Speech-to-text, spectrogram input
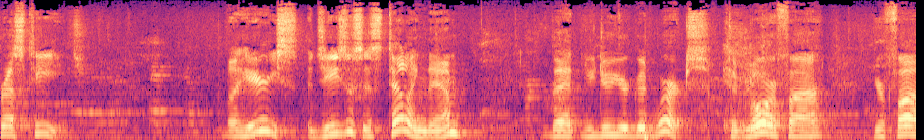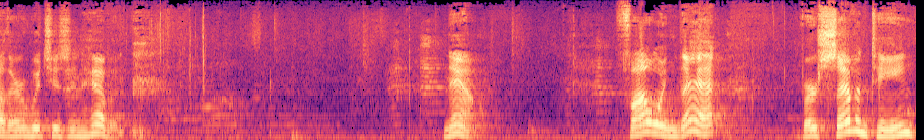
prestige. But here Jesus is telling them that you do your good works to glorify your Father which is in heaven. Now, following that, verse 17,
